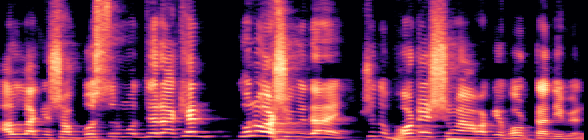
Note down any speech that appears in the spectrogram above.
আল্লাহকে সব বস্তুর মধ্যে রাখেন, কোনো অসুবিধা নাই। শুধু ভোটের সময় আমাকে ভোটটা দিবেন।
